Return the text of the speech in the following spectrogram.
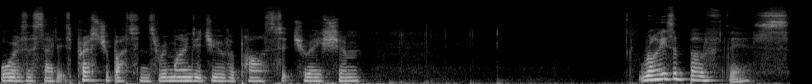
or as I said, it's pressed your buttons, reminded you of a past situation rise above this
